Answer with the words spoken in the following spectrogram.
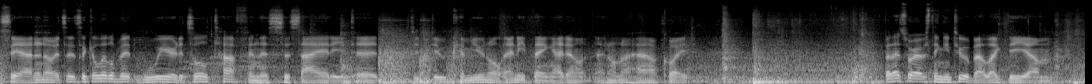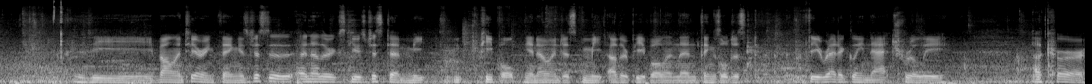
so yeah i don't know. It's, it's like a little bit weird. It's a little tough in this society to, to do communal anything. I don't i don't know how quite. But that's where i was thinking too about like the um the volunteering thing is just a, another excuse just to meet people you know and just meet other people and then things will just theoretically naturally occur,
